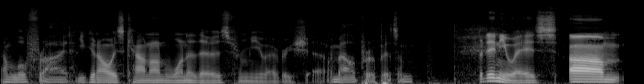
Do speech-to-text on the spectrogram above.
I'm a little fried. you can always count on one of those from you every show. Malapropism. But anyways, um,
